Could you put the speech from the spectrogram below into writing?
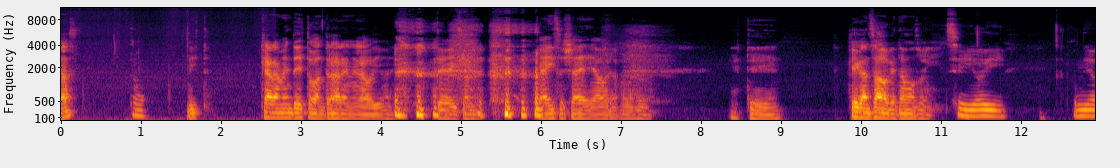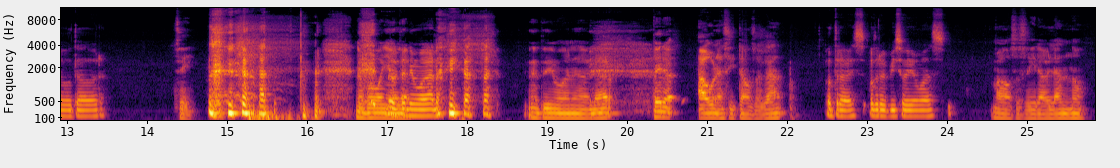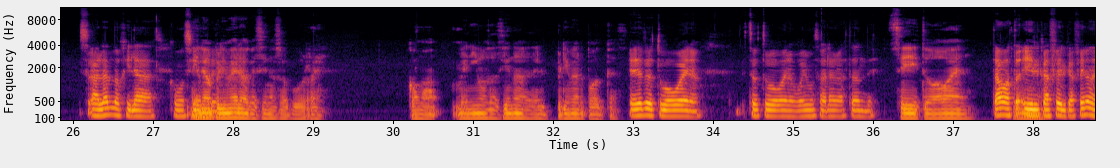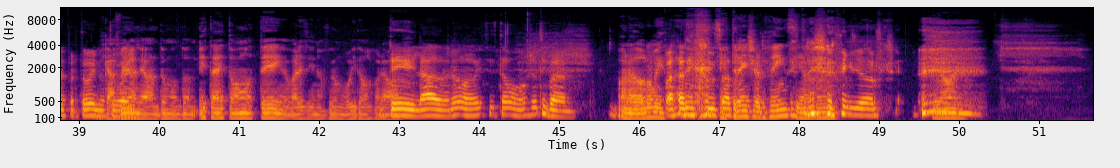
¿Estás? Estamos. Listo. Claramente esto va a entrar en el audio, ¿eh? Te voy avisando. Que aviso ya desde ahora, por las dudas. Este. Qué cansado que estamos hoy. Sí, hoy un día agotador. Sí. no podemos ni No hablar. tenemos ganas de hablar. No tenemos ganas de hablar. Pero aún así estamos acá. Otra vez, otro episodio más. Vamos a seguir hablando Hablando giladas, como de lo siempre. primero que se nos ocurre. Como venimos haciendo desde el primer podcast. El otro estuvo bueno. Esto estuvo bueno, pudimos hablar bastante. Sí, estuvo bueno. Estábamos y el café, el café nos despertó y El nos café estuvo nos bueno. levantó un montón. Esta vez tomamos té y me parece que nos fue un poquito más para abajo. Té helado, ¿no? ¿viste? Estamos, yo estoy para, Para dormir. para descansar. Stranger Things y a Stranger. Things dormir. Pero bueno,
